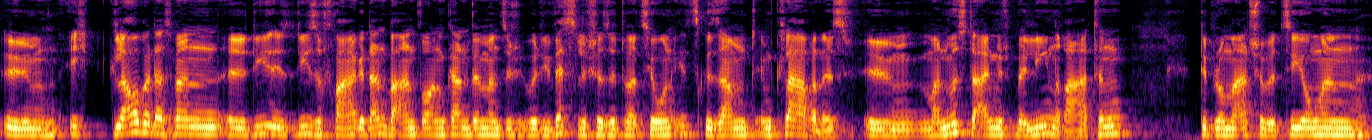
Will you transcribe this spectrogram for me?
Ähm, ich glaube, dass man äh, diese Frage dann beantworten kann, wenn man sich über die westliche Situation insgesamt im Klaren ist. Ähm, man müsste eigentlich Berlin raten, diplomatische Beziehungen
